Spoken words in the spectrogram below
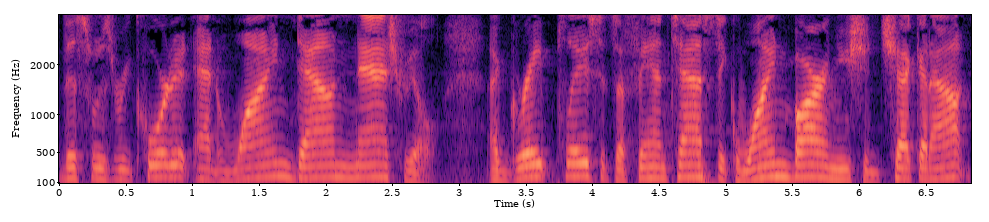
This was recorded at Wine Down Nashville, a great place. It's a fantastic wine bar, and you should check it out.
